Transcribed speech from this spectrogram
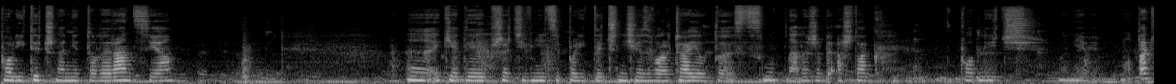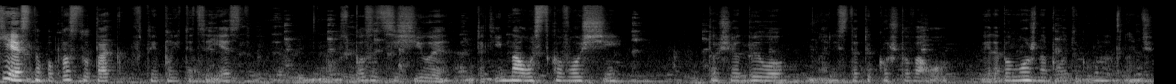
polityczna nietolerancja, kiedy przeciwnicy polityczni się zwalczają, to jest smutne, ale żeby aż tak podlić, no nie wiem, no tak jest, no po prostu tak w tej polityce jest. No, z pozycji siły, takiej małostkowości to się odbyło, no niestety kosztowało wiele, bo można było tego uniknąć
